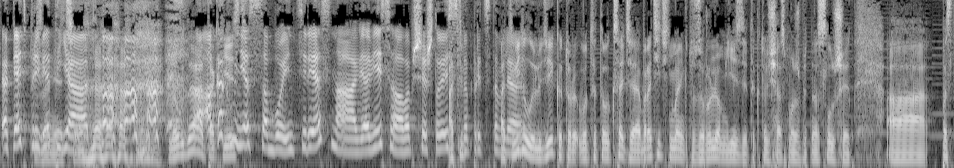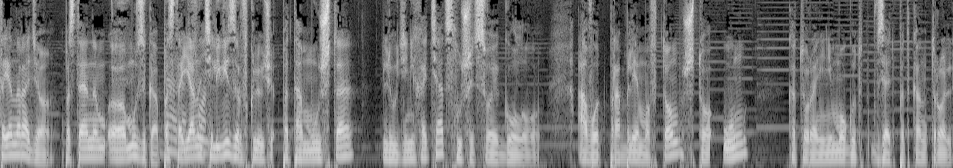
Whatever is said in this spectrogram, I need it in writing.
Опять привет, занятие. я. Ну да, А как мне с собой? Интересно, а весело вообще, что я из А себя А представляю? ты видела людей, которые... Вот это, кстати, обратите внимание, кто за рулем ездит и кто сейчас, может быть, нас слушает. А, постоянно радио, постоянно э, музыка, постоянно телевизор включен, потому что люди не хотят слушать свою голову. А вот проблема в том, что ум, который они не могут взять под контроль,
